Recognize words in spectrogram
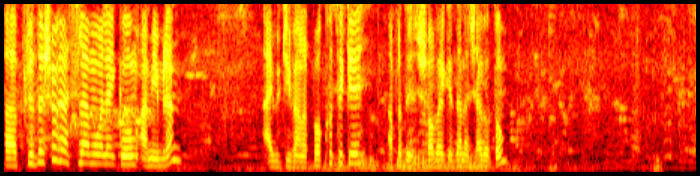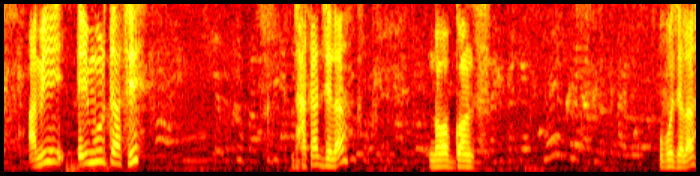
প্রিয় দর্শক, আসসালামু আলাইকুম। আমি ইমরান। আইবিটি বাংলার পক্ষ থেকে আপনাদের সবাইকে জানাই স্বাগতম। আমি এই মুহূর্তে আছি ঢাকা জেলার নবাবগঞ্জ উপজেলার।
